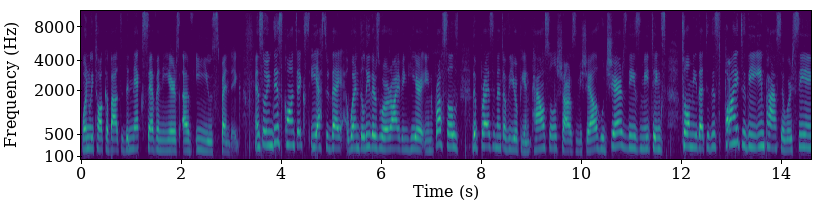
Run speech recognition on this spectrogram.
when we talk about the next seven years of EU spending. And so, in this context, yesterday when the leaders were arriving here in Brussels, the president of the European Council, Charles Michel, who chairs these meetings, told me that despite the impasse that we're seeing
